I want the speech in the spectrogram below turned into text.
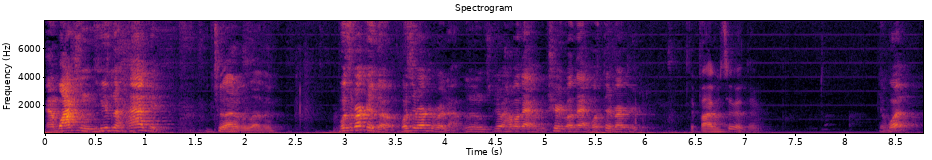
I'm watching. He doesn't have it. Two out of eleven. What's the record though? What's the record right now? Mm, How about that? I'm curious about that. What's the record? They're five and two, I think. The what?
